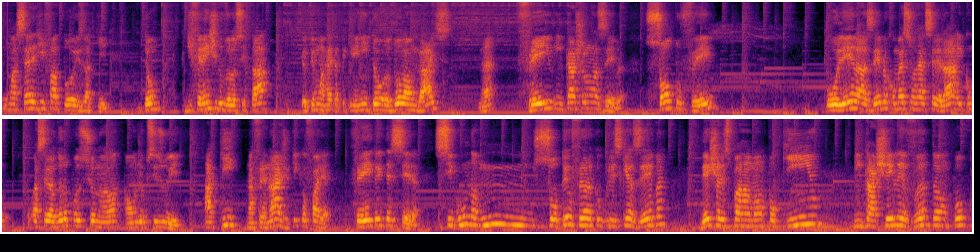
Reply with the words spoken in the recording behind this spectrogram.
uma série de fatores aqui. Então, diferente do Velocitar, eu tenho uma reta pequenininha, então eu dou lá um gás, né? Freio, encaixo lá na zebra, solto o freio, olhei lá a zebra, começo a reacelerar e com o acelerador eu posiciono ela onde eu preciso ir. Aqui na frenagem, o que, que eu faria? Freio em terceira. Segunda, hum, soltei o freio na hora que eu brisquei a zebra, deixa ela esparramar um pouquinho, encaixei, levanto um pouco,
